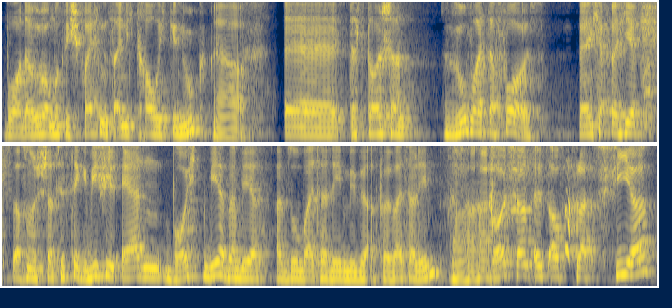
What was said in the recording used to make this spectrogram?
boah, darüber muss ich sprechen. Das ist eigentlich traurig genug, ja. äh, dass Deutschland so weit davor ist. Äh, Ich habe ja hier auf so eine Statistik, wie viel Erden bräuchten wir, wenn wir halt so weiterleben, wie wir aktuell weiterleben. Deutschland ist auf Platz 4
